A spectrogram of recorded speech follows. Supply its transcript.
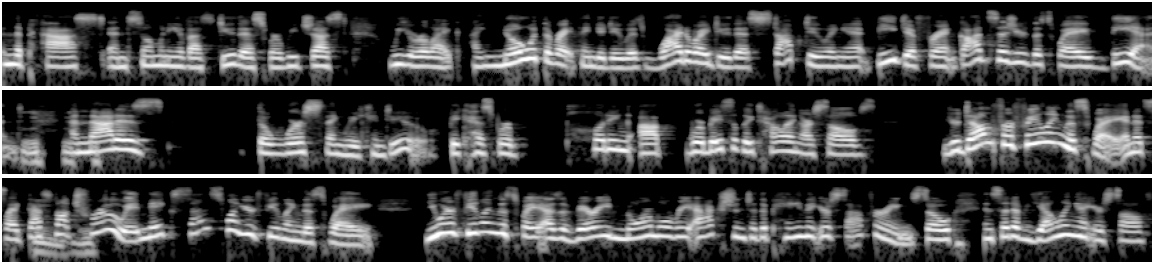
in the past and so many of us do this where we just we were like i know what the right thing to do is why do i do this stop doing it be different god says you're this way the end and that is the worst thing we can do because we're putting up we're basically telling ourselves you're dumb for feeling this way and it's like that's mm-hmm. not true it makes sense why you're feeling this way you are feeling this way as a very normal reaction to the pain that you're suffering so instead of yelling at yourself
